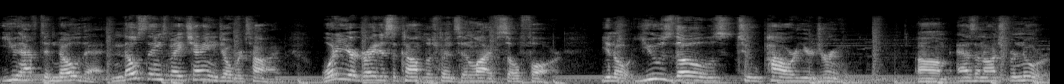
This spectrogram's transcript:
you have to know that. And those things may change over time. What are your greatest accomplishments in life so far? You know, use those to power your dream um, as an entrepreneur.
